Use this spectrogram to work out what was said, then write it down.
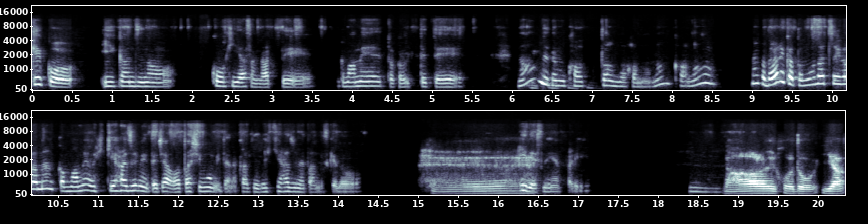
結構いい感じのコーヒー屋さんがあって、豆とか売ってて、なんででも買ったんだかな？なんかな、なんか誰か友達がなんか豆を引き始めて、じゃあ私もみたいな感じで引き始めたんですけど、へいいですね、やっぱり。うん、なるほど。いや、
